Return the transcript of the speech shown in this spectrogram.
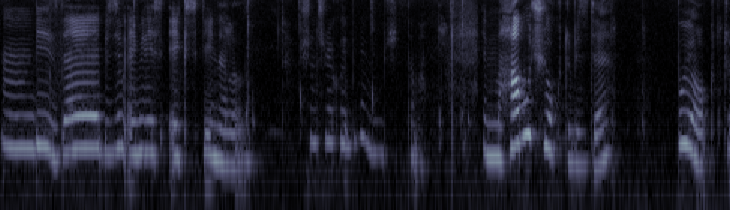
Hmm, biz de bizim evin eksikliğini alalım. Şunu şuraya koyabilir miyim? Tamam. Em, havuç yoktu bizde. Bu yoktu.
